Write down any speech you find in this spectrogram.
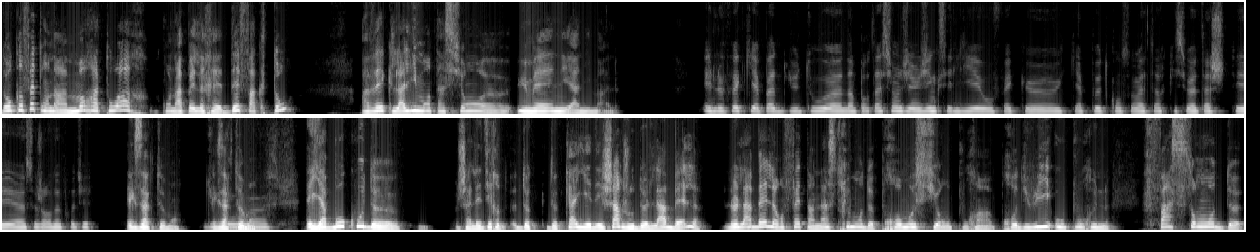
Donc en fait, on a un moratoire qu'on appellerait de facto avec l'alimentation euh, humaine et animale. Et le fait qu'il n'y a pas du tout euh, d'importation, j'imagine que c'est lié au fait qu'il y a peu de consommateurs qui souhaitent acheter euh, ce genre de produits. Exactement, exactement. Et il y a beaucoup de, j'allais dire, de, de, cahiers des charges ou de labels. Le label est en fait un instrument de promotion pour un produit ou pour une façon de,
